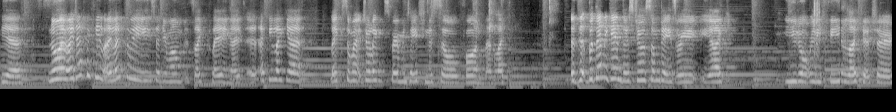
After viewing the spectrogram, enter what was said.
Yeah. No I, I definitely feel I like the way you said your mom it's like playing. I I feel like yeah like so much like experimentation is so fun and like but then again there's just some days where you, you like you don't really feel like it or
